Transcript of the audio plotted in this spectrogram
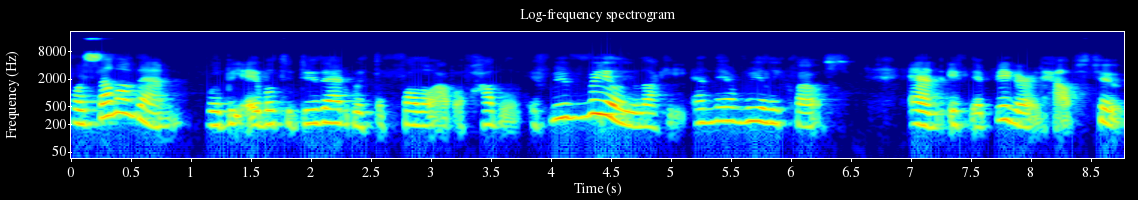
for some of them, we'll be able to do that with the follow-up of Hubble if we're really lucky and they're really close. And if they're bigger, it helps too.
